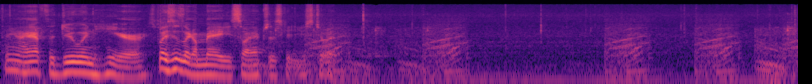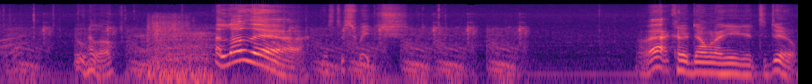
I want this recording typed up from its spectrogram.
Thing I have to do in here. This place is like a maze, so I have to just get used to it. Ooh, hello. Hello there, Mr. Switch. Well, that could have done what I needed to do.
